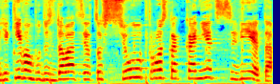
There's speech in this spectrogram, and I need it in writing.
які вам будуть здаватися, це все просто конець світа.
